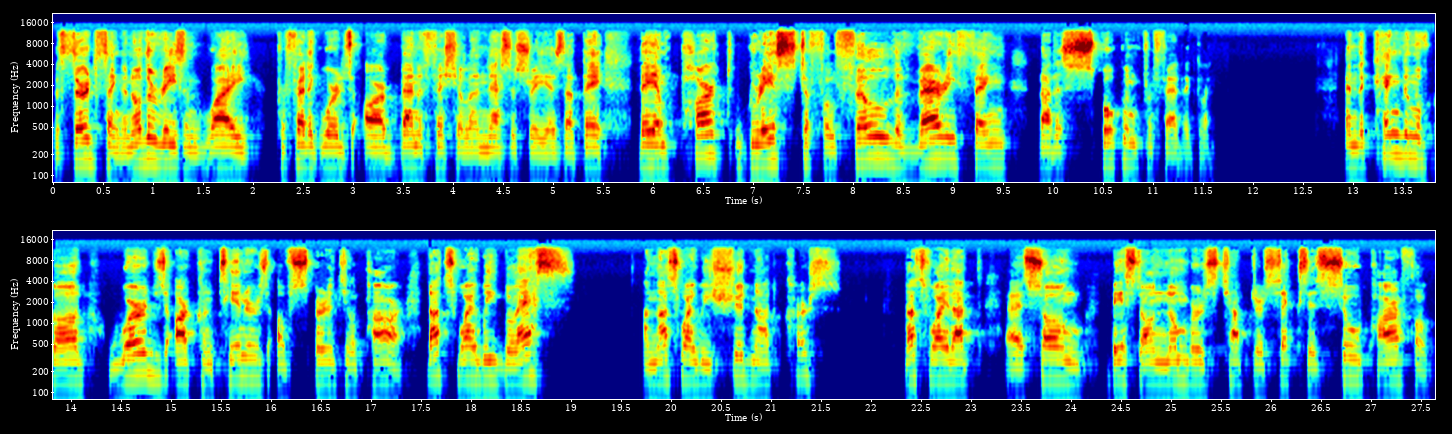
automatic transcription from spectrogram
The third thing, another reason why prophetic words are beneficial and necessary is that they, they impart grace to fulfill the very thing that is spoken prophetically. In the kingdom of God, words are containers of spiritual power. That's why we bless and that's why we should not curse. That's why that uh, song based on Numbers chapter 6 is so powerful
